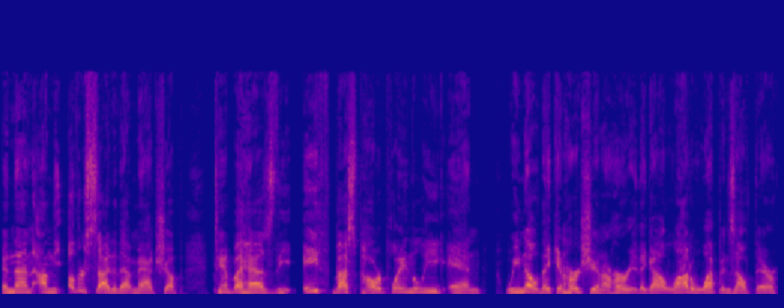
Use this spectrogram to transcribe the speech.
And then on the other side of that matchup, Tampa has the eighth best power play in the league, and we know they can hurt you in a hurry. They got a lot of weapons out there.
